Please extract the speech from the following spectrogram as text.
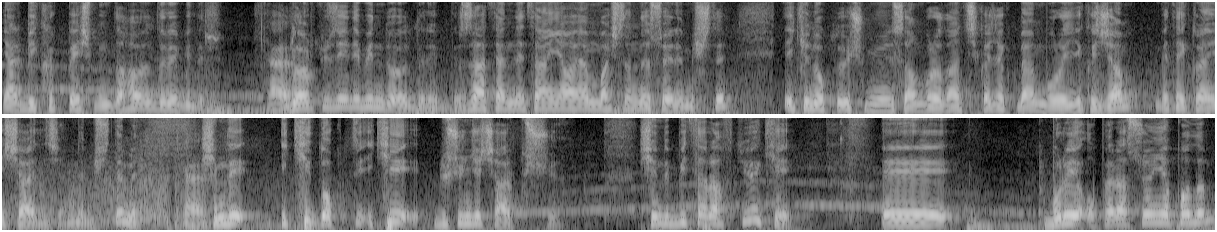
yani bir 45 bin daha öldürebilir. Evet. 450 bin de öldürebilir. Zaten Netanyahu en baştan ne söylemişti? 2.3 milyon insan buradan çıkacak. Ben burayı yıkacağım ve tekrar inşa edeceğim demiş değil mi? Evet. Şimdi iki, doktor, iki düşünce çarpışıyor. Şimdi bir taraf diyor ki e, buraya operasyon yapalım.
